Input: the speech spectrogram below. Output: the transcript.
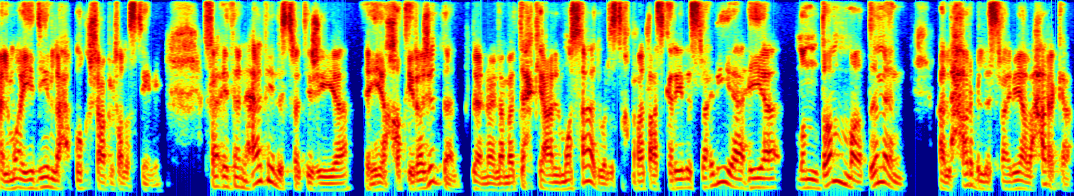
المؤيدين لحقوق الشعب الفلسطيني. فاذا هذه الاستراتيجية هي خطيرة جدا لأنه لما تحكي عن الموساد والاستخبارات العسكرية الإسرائيلية هي منضمه ضمن الحرب الإسرائيلية على الحركة.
